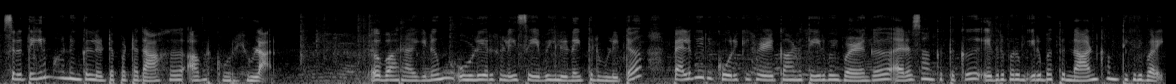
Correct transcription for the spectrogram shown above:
சில தீர்மானங்கள் எட்டப்பட்டதாக அவர் கூறியுள்ளார். எவ்வாறாயினும் ஊழியர்களை சேவையில் இணைத்தல் உள்ளிட்ட பல்வேறு கோரிக்கைகளுக்கான தீர்வை வழங்க அரசாங்கத்துக்கு எதிர்வரும் இருபத்தி நான்காம் தேதி வரை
